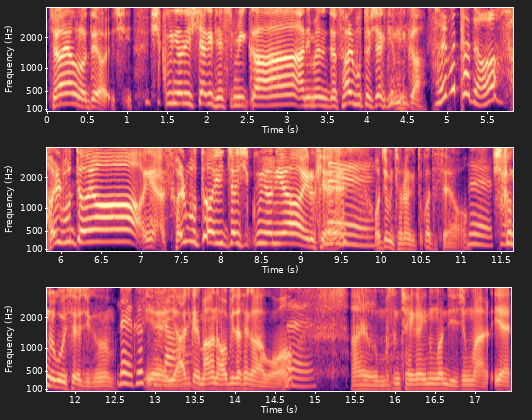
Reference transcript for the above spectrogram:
재하양은 어때요? 시, 19년이 시작이 됐습니까? 아니면 이제 설부터 시작이 됩니까? 설부터죠. 설부터요. 예, 설부터 2019년이야. 이렇게. 네. 어쩌면 저랑 똑같으세요. 네, 시커 놀고 있어요, 지금. 네, 그렇습니다. 예, 예, 아직까지 49이다 생각하고. 네. 아유, 무슨 차이가 있는 건지 정말. 예.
